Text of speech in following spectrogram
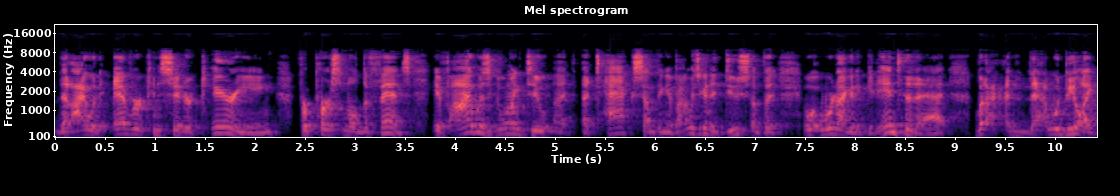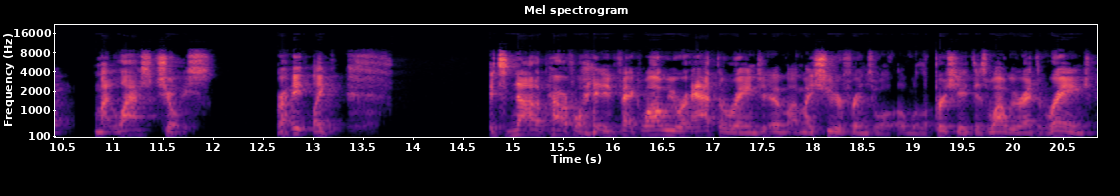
that I would ever consider carrying for personal defense. If I was going to attack something, if I was going to do something, we're not going to get into that, but I, that would be like my last choice, right? Like it's not a powerful hit. In fact, while we were at the range, uh, my, my shooter friends will will appreciate this. While we were at the range,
